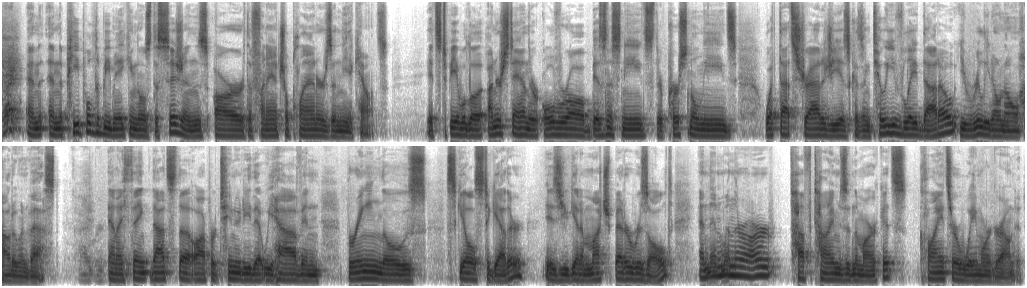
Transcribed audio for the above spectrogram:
Right. And, and the people to be making those decisions are the financial planners and the accounts. It's to be able to understand their overall business needs, their personal needs, what that strategy is, because until you've laid that out, you really don't know how to invest. And I think that's the opportunity that we have in bringing those skills together is you get a much better result. And then when there are tough times in the markets, clients are way more grounded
